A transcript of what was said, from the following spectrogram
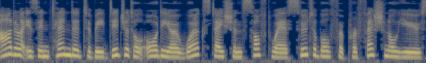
Ardour is intended to be digital audio workstation software suitable for professional use,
